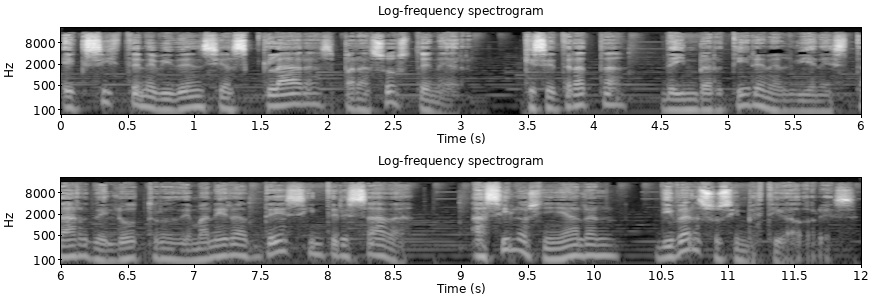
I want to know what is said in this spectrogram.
existen evidencias claras para sostener que se trata de invertir en el bienestar del otro de manera desinteresada. Así lo señalan diversos investigadores.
